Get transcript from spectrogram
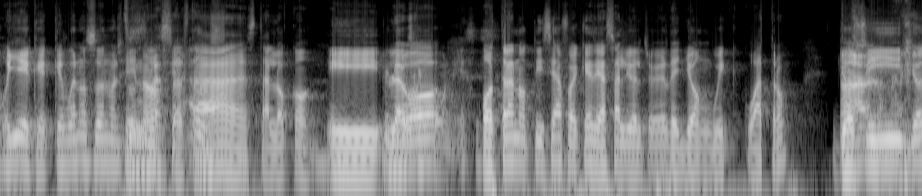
Oye, qué, qué buenos son, malditos Sí, no, o sea, desgraciados. está, está loco. Y Los luego, otra noticia fue que ya salió el trailer de John Wick 4. Yo Ah, sí, yo,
